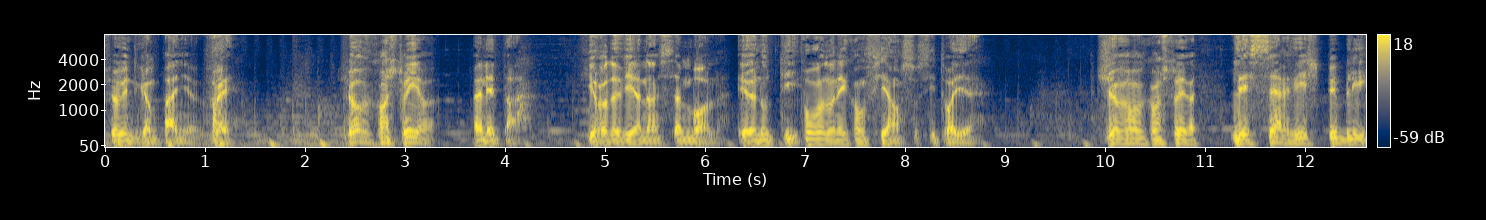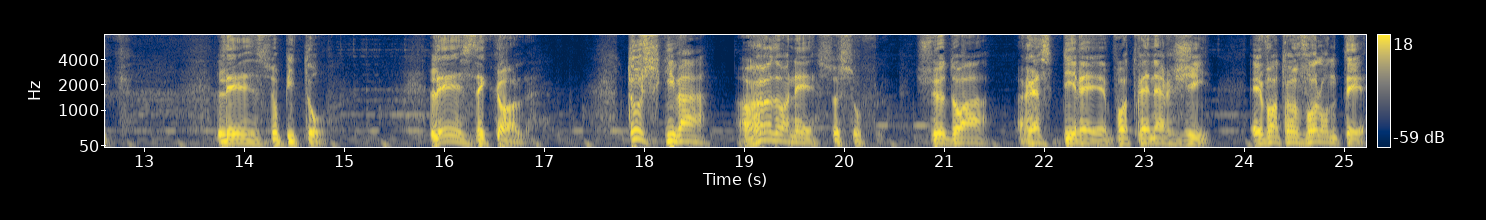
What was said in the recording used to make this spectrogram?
Sur une campagne vraie. Je veux reconstruire un État qui redevienne un symbole et un outil pour redonner confiance aux citoyens. Je veux reconstruire les services publics, les hôpitaux, les écoles, tout ce qui va redonner ce souffle. Je dois respirer votre énergie et votre volonté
